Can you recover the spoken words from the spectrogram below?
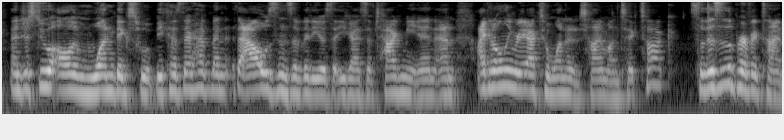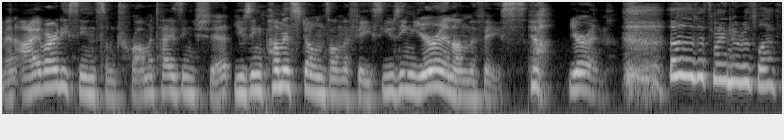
and just do it all in one big swoop, because there have been thousands of videos that you guys have tagged me in, and I can only react to one at a time on TikTok. So this is the perfect time, and I've already seen some traumatizing shit using pumice stones on the face, using urine on the face. Yeah, urine. oh, that's my nervous laugh.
